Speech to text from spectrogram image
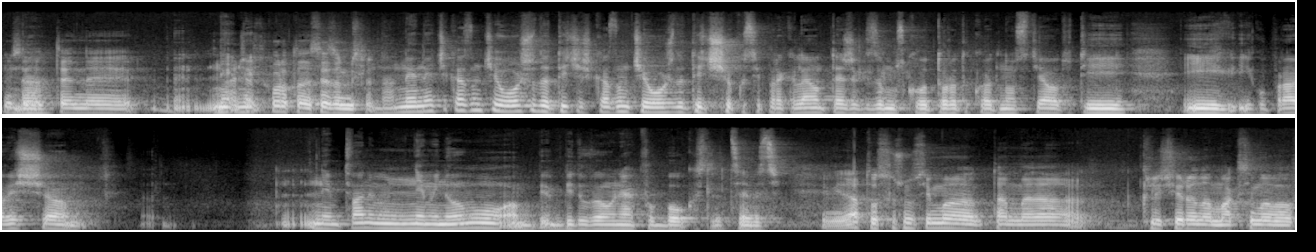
Смисъл, Да. те не... Не, не, не, хората не се замислят. да, не, не, че казвам, че е лошо да тичаш, казвам, че е лошо да тичаш, ако си прекалено тежък за мускулатурата, която носи тялото ти и, и го правиш. А, не, това не, неминуемо а, би, довело някаква болка след себе си. Еми да, то всъщност има там една клиширана максима в,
